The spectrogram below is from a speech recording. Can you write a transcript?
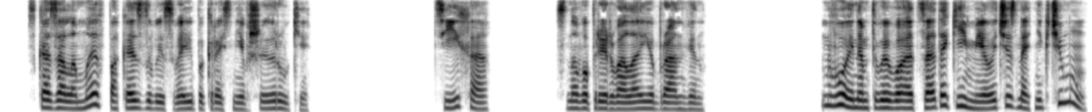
— сказала Мэв, показывая свои покрасневшие руки. «Тихо», — снова прервала ее Бранвин. «Воинам твоего отца такие мелочи знать ни к чему».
